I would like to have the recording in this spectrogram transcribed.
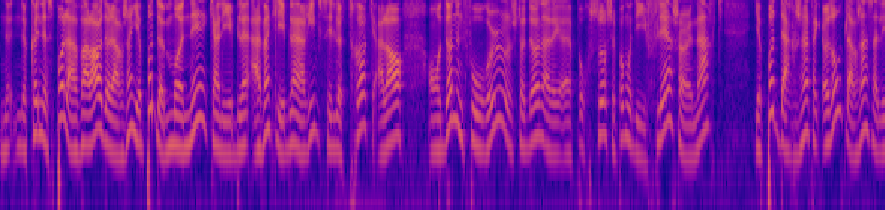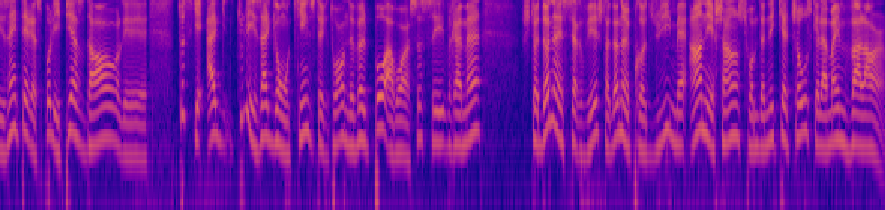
ne, ne connaissent pas la valeur de l'argent. Il n'y a pas de monnaie quand les Blancs, avant que les Blancs arrivent, c'est le troc. Alors, on donne une fourrure, je te donne avec- euh, pour ça, je sais pas moi, des flèches, un arc. Il n'y a pas d'argent. Fait eux autres, l'argent, ça les intéresse pas. Les pièces d'or, les... tout ce qui est alg- tous les algonquiens du territoire ne veulent pas avoir ça. C'est vraiment je te donne un service, je te donne un produit, mais en échange, tu vas me donner quelque chose qui a la même valeur.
